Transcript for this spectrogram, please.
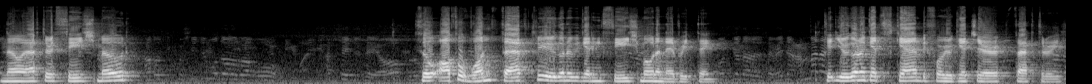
Now after siege mode, so off of one factory, you're going to be getting siege mode and everything. You're going to get scanned before you get your factory.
